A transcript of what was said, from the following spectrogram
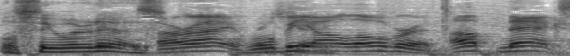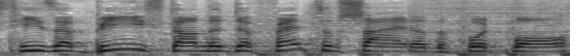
we'll see what it is. All right, we'll be all over it. Up next, he's a beast on the defensive side of the football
